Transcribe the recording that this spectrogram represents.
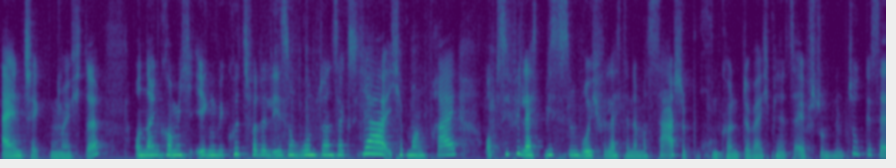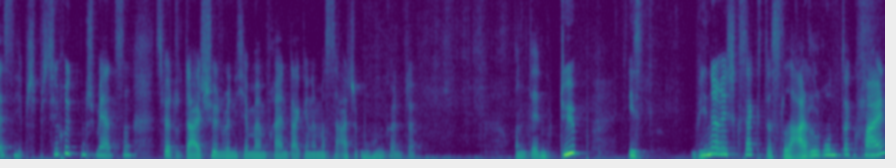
einchecken möchte. Und dann komme ich irgendwie kurz vor der Lesung runter und sage so, ja, ich habe morgen frei, ob Sie vielleicht wissen, wo ich vielleicht eine Massage buchen könnte, weil ich bin jetzt elf Stunden im Zug gesessen, ich habe ein bisschen Rückenschmerzen. Es wäre total schön, wenn ich an meinem freien Tag eine Massage buchen könnte. Und der Typ ist wienerisch gesagt das Ladel runtergefallen.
